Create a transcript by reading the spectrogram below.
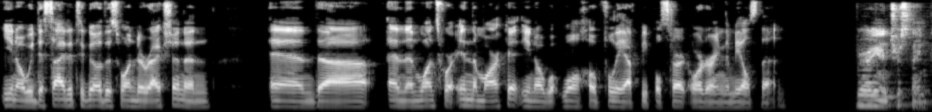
you know, we decided to go this one direction and, and, uh, and then once we're in the market, you know, we'll hopefully have people start ordering the meals then. Very interesting.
